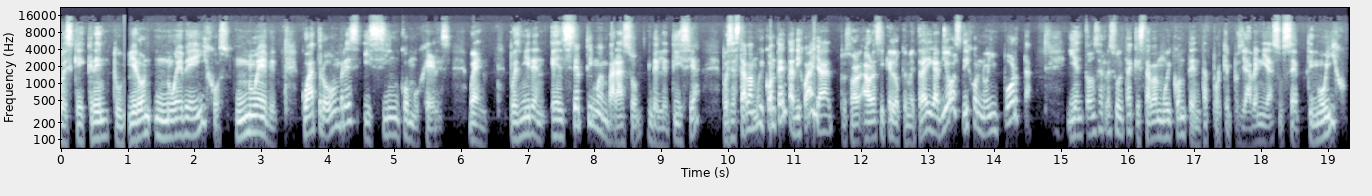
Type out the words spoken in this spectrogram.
pues, ¿qué creen? Tuvieron nueve hijos, nueve, cuatro hombres y cinco mujeres. Bueno, pues miren, el séptimo embarazo de Leticia, pues estaba muy contenta. Dijo, ah, ya, pues ahora sí que lo que me traiga Dios, dijo, no importa. Y entonces resulta que estaba muy contenta porque pues ya venía su séptimo hijo.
